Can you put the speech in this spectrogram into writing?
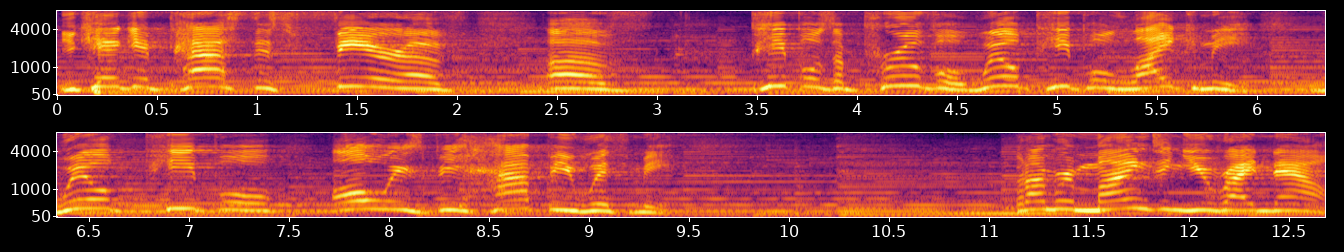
You can't get past this fear of of people's approval. Will people like me? Will people always be happy with me? But I'm reminding you right now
